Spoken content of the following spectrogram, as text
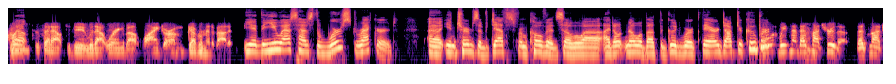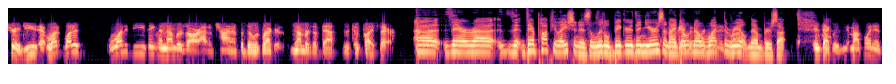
claimed well, to set out to do without worrying about lying to our own government about it. Yeah, the U.S. has the worst record uh, in terms of deaths from COVID. So uh, I don't know about the good work there, Dr. Cooper. Well, we, that's not true, though. That's not true. Do you what what is what do you think the numbers are out of China for the record numbers of deaths that took place there? Uh, their uh, th- their population is a little bigger than yours, and I don't know what the real numbers are. Exactly. My point is,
